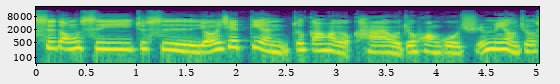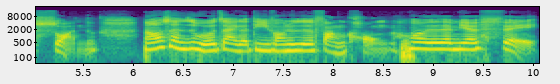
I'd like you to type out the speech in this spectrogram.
吃东西就是有一些店就刚好有开，我就晃过去；没有就算了。然后甚至我又在一个地方就是放空，然后就在那边废。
